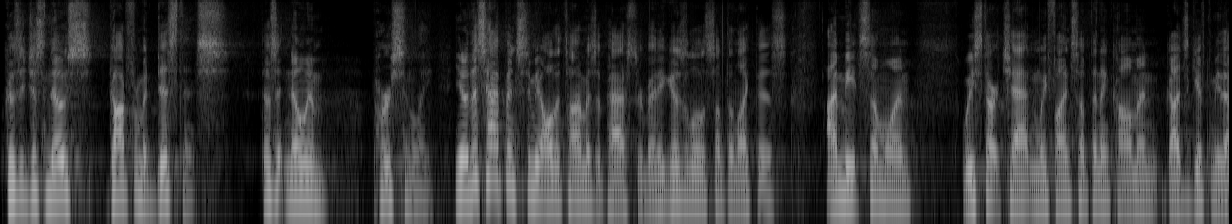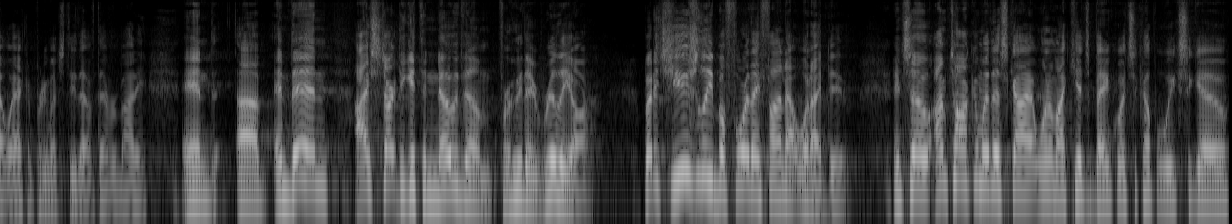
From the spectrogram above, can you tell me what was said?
because it just knows God from a distance, doesn't know Him personally. You know, this happens to me all the time as a pastor, but it goes a little something like this. I meet someone, we start chatting, we find something in common. God's gifted me that way. I can pretty much do that with everybody. And, uh, and then I start to get to know them for who they really are. But it's usually before they find out what I do. And so I'm talking with this guy at one of my kids' banquets a couple weeks ago,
